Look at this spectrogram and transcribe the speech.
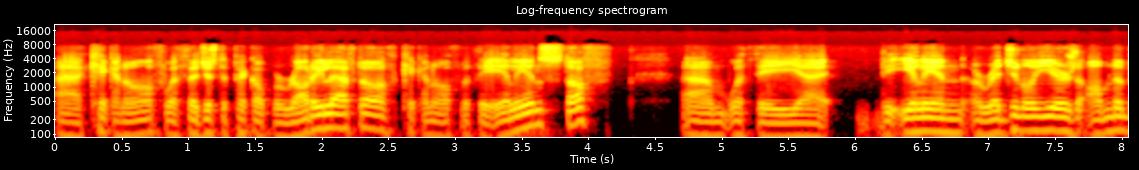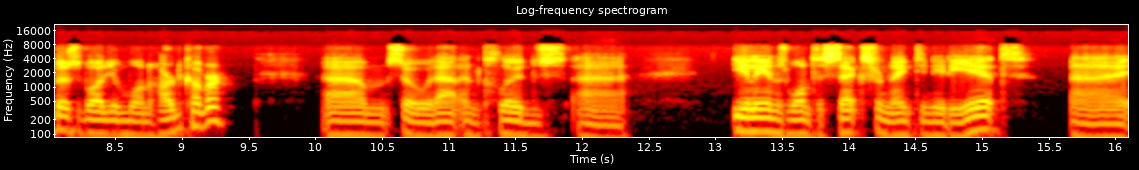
uh, kicking off with uh, just to pick up where Roddy left off, kicking off with the Alien stuff, um, with the uh, the Alien Original Years Omnibus Volume One hardcover. Um, so that includes uh, Aliens One to Six from 1988. Uh,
